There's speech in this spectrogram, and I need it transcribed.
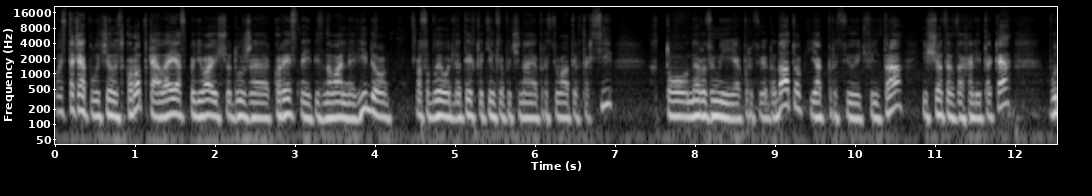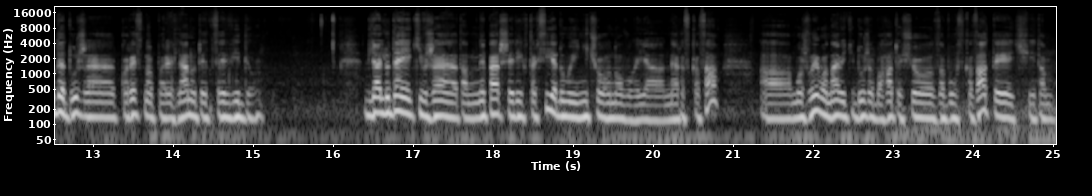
Ось таке вийшло коротке, але я сподіваюся, що дуже корисне і пізнавальне відео, особливо для тих, хто тільки починає працювати в таксі, хто не розуміє, як працює додаток, як працюють фільтра і що це взагалі таке, буде дуже корисно переглянути це відео. Для людей, які вже там не перший рік в таксі, я думаю, нічого нового я не розказав. А можливо, навіть і дуже багато що забув сказати чи там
